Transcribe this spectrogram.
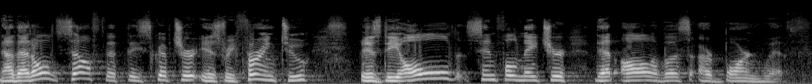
Now, that old self that the scripture is referring to is the old sinful nature that all of us are born with.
